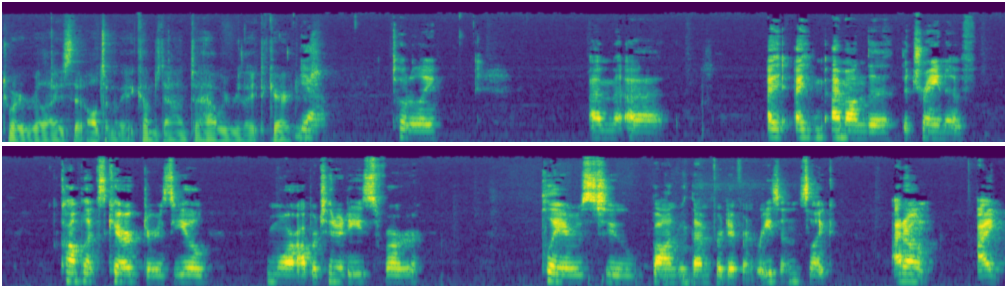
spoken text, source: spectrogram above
to where we realized that ultimately it comes down to how we relate to characters. Yeah. Totally. I'm. Uh, I, I I'm on the the train of complex characters yield more opportunities for players to bond with them for different reasons. Like, I don't, I,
